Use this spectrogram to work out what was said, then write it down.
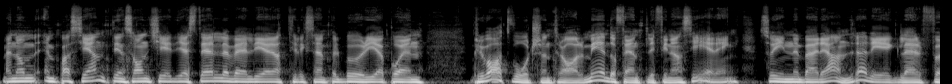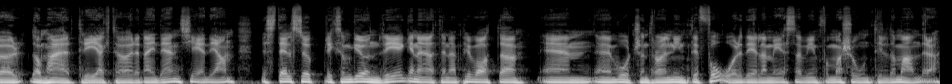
Men om en patient i en sån kedja istället väljer att till exempel börja på en privat vårdcentral med offentlig finansiering så innebär det andra regler för de här tre aktörerna i den kedjan. Det ställs upp liksom grundregeln är att den här privata ehm, eh, vårdcentralen inte får dela med sig av information till de andra.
